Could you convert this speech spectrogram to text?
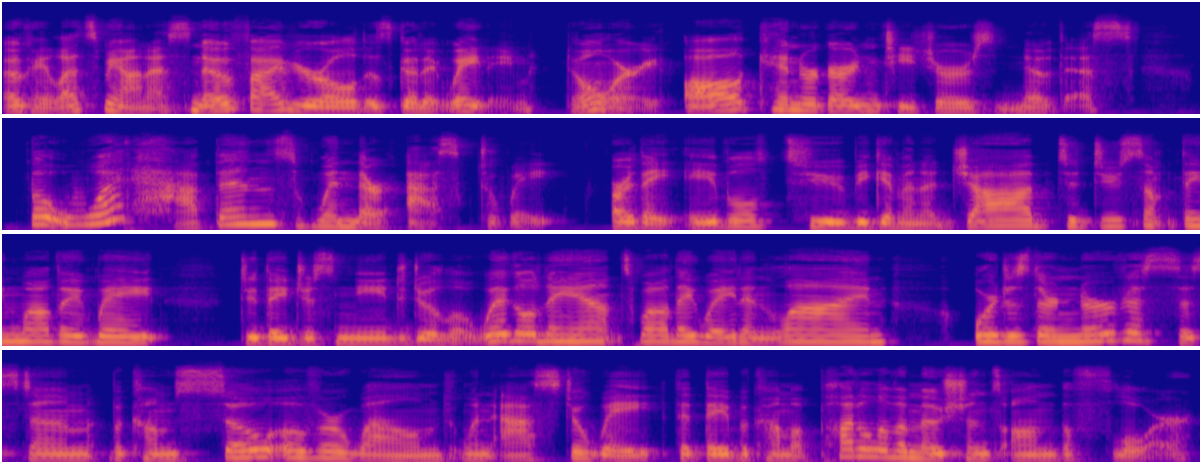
Okay, let's be honest. No five year old is good at waiting. Don't worry, all kindergarten teachers know this. But what happens when they're asked to wait? Are they able to be given a job to do something while they wait? Do they just need to do a little wiggle dance while they wait in line? Or does their nervous system become so overwhelmed when asked to wait that they become a puddle of emotions on the floor?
